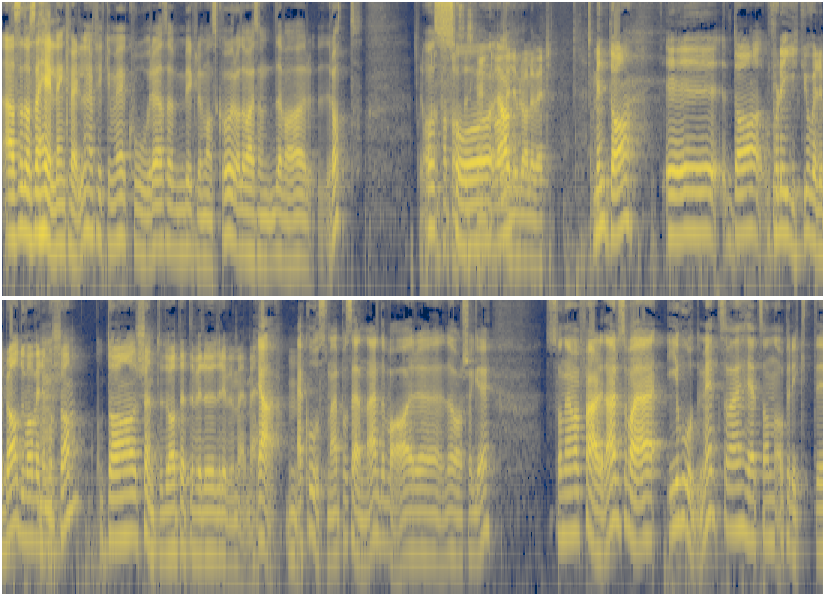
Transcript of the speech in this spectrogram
Altså, det var så Hele den kvelden jeg fikk jo med koret, altså Birkelund mannskor, og det var liksom Det var rått. Det var Og en fantastisk så- kveld. Det var ja. veldig bra levert. Men da, eh, da For det gikk jo veldig bra. Du var veldig morsom. Da skjønte du at dette ville du drive mer med? Ja. Jeg koste meg på scenen her. Det var, eh, det var så gøy. Så når jeg var ferdig der, så var jeg i hodet mitt så var jeg helt sånn oppriktig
